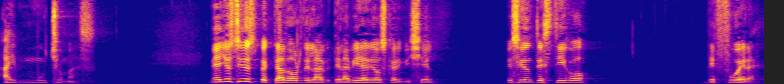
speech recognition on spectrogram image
hay mucho más. Mira, yo he sido espectador de la, de la vida de Oscar y Michelle. Yo he sido un testigo de fuera.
